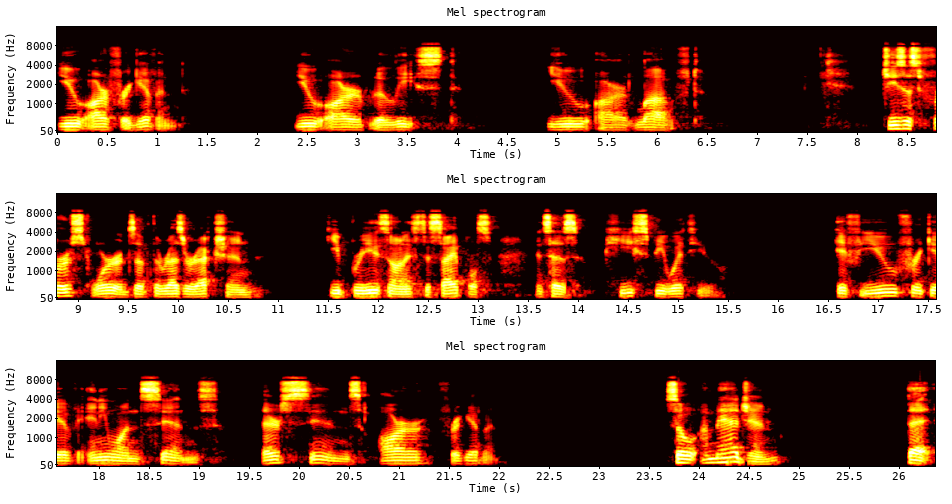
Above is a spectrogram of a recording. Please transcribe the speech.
You are forgiven. You are released. You are loved. Jesus' first words of the resurrection, he breathes on his disciples and says, Peace be with you. If you forgive anyone's sins, their sins are forgiven. So imagine that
